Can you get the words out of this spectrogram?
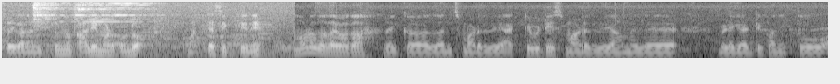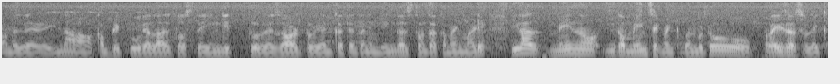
ಸೊ ಈಗ ನಾನು ಇಷ್ಟನ್ನು ಖಾಲಿ ಮಾಡಿಕೊಂಡು ಮತ್ತೆ ಸಿಗ್ತೀನಿ. ನೋಡೋದಲ್ಲ ಇವಾಗ ಲೈಕ್ ಲಂಚ್ ಮಾಡಿದ್ವಿ ಆ್ಯಕ್ಟಿವಿಟೀಸ್ ಮಾಡಿದ್ವಿ, ಆಮೇಲೆ ಬೆಳಗ್ಗೆ ಟಿಫನ್ ಇತ್ತು, ಆಮೇಲೆ ಇನ್ನೂ ಕಂಪ್ಲೀಟ್ ಟೂರ್ ಎಲ್ಲ ತೋರಿಸ್ದೆ, ಹೆಂಗಿತ್ತು ರೆಸಾರ್ಟು ಏನು ಕತೆ ಅಂತ ನಿಮ್ಗೆ ಹೆಂಗೆ ಅಂತ ಕಮೆಂಟ್ ಮಾಡಿ. ಈಗ ಮೇಯ್ನು ಈಗ ಮೇಯ್ನ್ ಸೆಗ್ಮೆಂಟ್ ಬಂದ್ಬಿಟ್ಟು ಪ್ರೈಸಸ್ ಲೈಕ್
